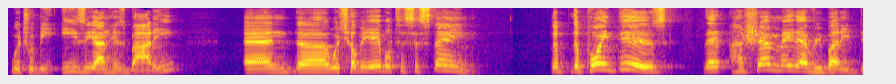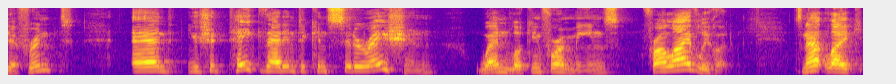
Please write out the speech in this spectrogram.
which would be easy on his body and uh, which he'll be able to sustain. The, the point is that Hashem made everybody different, and you should take that into consideration when looking for a means for a livelihood. It's not like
